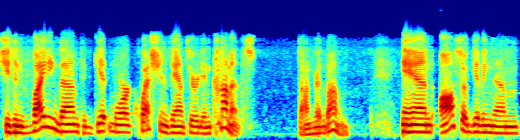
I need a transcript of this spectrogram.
She's inviting them to get more questions answered in comments down here at the bottom. And also giving them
